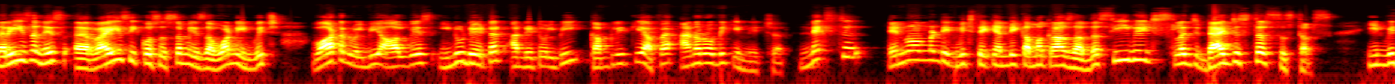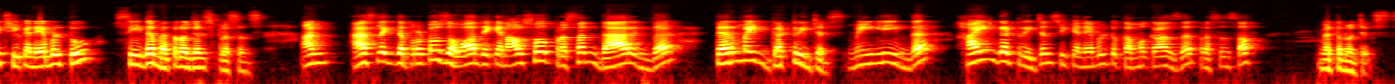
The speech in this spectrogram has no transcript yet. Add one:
The reason is a rice ecosystem is the one in which water will be always inundated and it will be completely of a anaerobic in nature. Next environment in which they can be come across are the sewage sludge digester systems in which you can able to see the methanogens presence. And as like the protozoa, they can also present there in the termite gut regions, mainly in the hind gut regions, you can able to come across the presence of methanogens.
